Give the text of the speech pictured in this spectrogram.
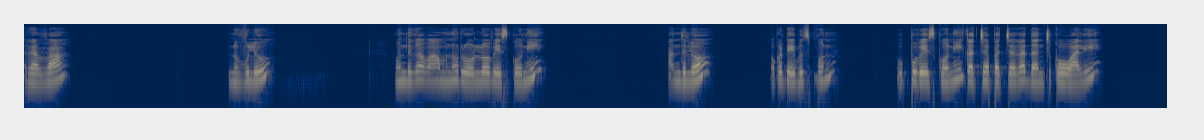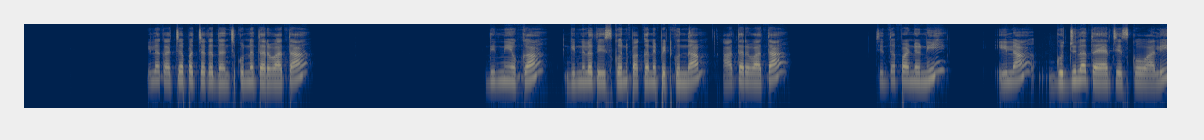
రవ్వ నువ్వులు ముందుగా వామును రోల్లో వేసుకొని అందులో ఒక టేబుల్ స్పూన్ ఉప్పు వేసుకొని కచ్చాపచ్చగా దంచుకోవాలి. ఇలా కచ్చాపచ్చగా దంచుకున్న తర్వాత దీన్ని ఒక గిన్నెలో తీసుకొని పక్కనే పెట్టుకుందాం. ఆ తర్వాత చింతపండుని ఇలా గుజ్జులా తయారు చేసుకోవాలి.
